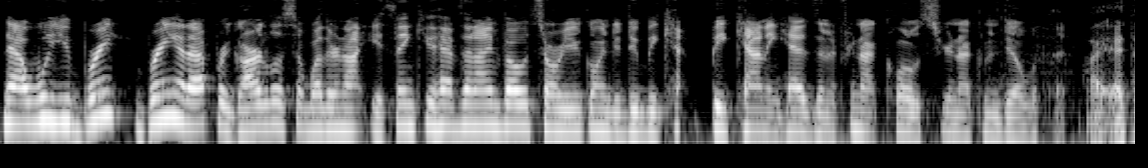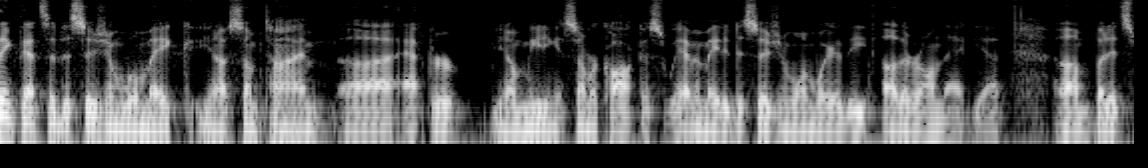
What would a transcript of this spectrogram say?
Now, will you bring bring it up regardless of whether or not you think you have the nine votes, or are you going to do be, be counting heads? And if you're not close, you're not going to deal with it. I, I think that's a decision we'll make, you know, sometime uh, after you know meeting at summer caucus. We haven't made a decision one way or the other on that yet, um, but it's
